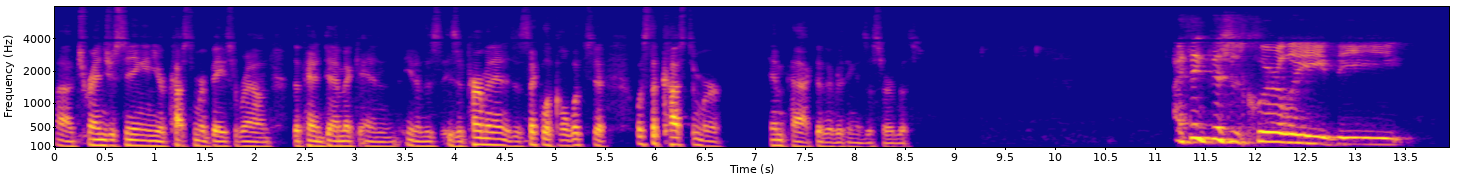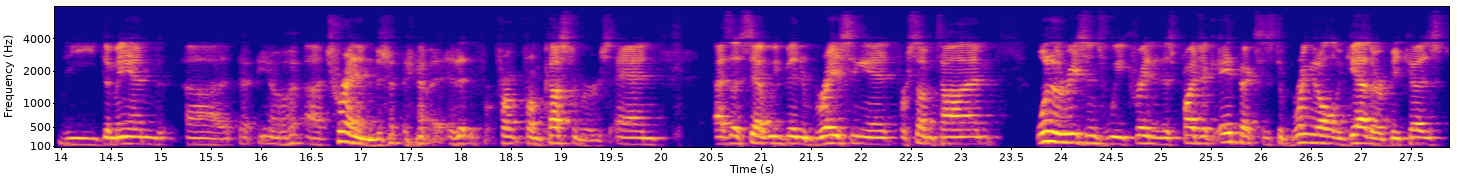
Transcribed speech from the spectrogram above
uh, trends you're seeing in your customer base around the pandemic? And you know, this, is it permanent? Is it cyclical? What's the what's the customer impact of everything as a service? I think this is clearly the the demand, uh, you know, uh, trend from from customers. And as I said, we've been embracing it for some time. One of the reasons we created this project Apex is to bring it all together because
